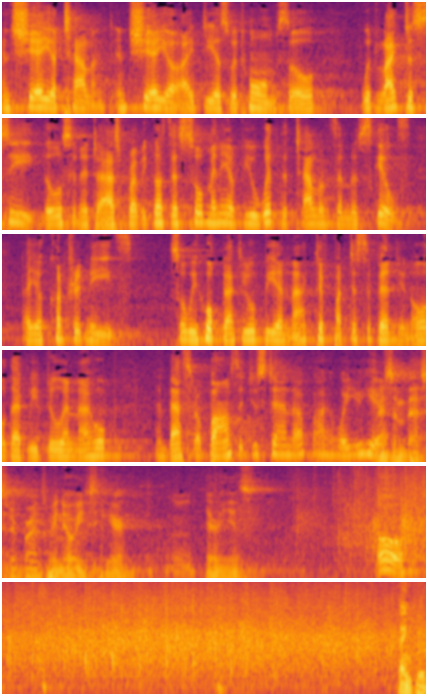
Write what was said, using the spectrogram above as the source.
and share your talent and share your ideas with home. So would like to see those in the diaspora because there's so many of you with the talents and the skills that your country needs. So we hope that you'll be an active participant in all that we do. And I hope Ambassador Barnes, that you stand up? Were you here? There's Ambassador Barnes. We know he's here. Mm. There he is. Oh. Thank you.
